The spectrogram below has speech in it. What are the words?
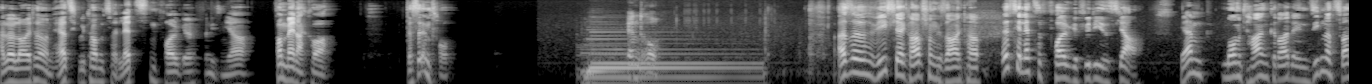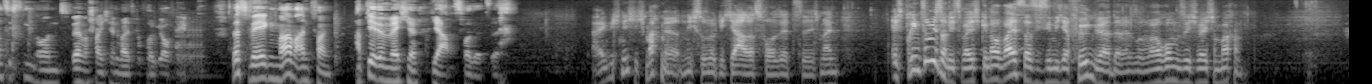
Hallo Leute und herzlich willkommen zur letzten Folge von diesem Jahr vom Männerchor. Das Intro. Intro. Also, wie ich es ja gerade schon gesagt habe, ist die letzte Folge für dieses Jahr. Wir haben momentan gerade den 27. und werden wahrscheinlich eine weitere Folge aufnehmen. Deswegen mal am Anfang. Habt ihr irgendwelche Jahresvorsätze? Eigentlich nicht. Ich mache mir nicht so wirklich Jahresvorsätze. Ich meine, es bringt sowieso nichts, weil ich genau weiß, dass ich sie nicht erfüllen werde. Also warum sich welche machen?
